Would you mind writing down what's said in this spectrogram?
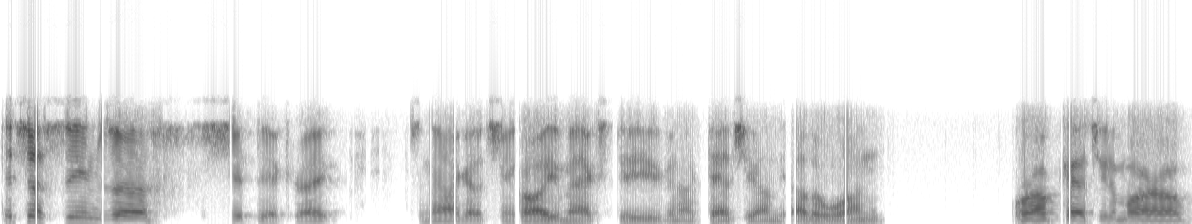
It just seems uh shit dick, right? So now I gotta change call you Max Steve and I'll catch you on the other one. Or I'll catch you tomorrow.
